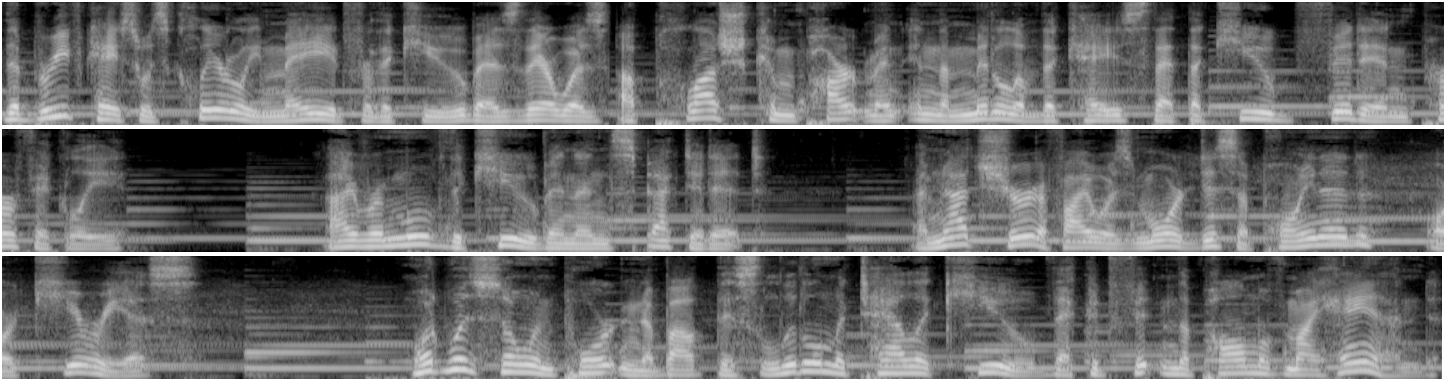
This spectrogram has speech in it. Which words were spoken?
The briefcase was clearly made for the cube as there was a plush compartment in the middle of the case that the cube fit in perfectly. I removed the cube and inspected it. I'm not sure if I was more disappointed or curious. What was so important about this little metallic cube that could fit in the palm of my hand?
